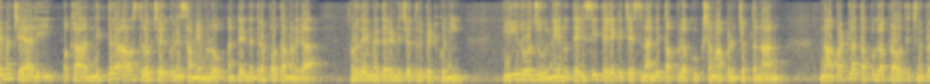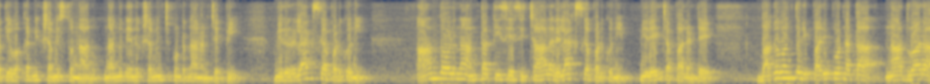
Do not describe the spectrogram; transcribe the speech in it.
ఏమని చేయాలి? ఒక నిద్ర అవస్థలోకి చేరుకునే సమయంలో అంటే నిద్రపోతామనగా హృదయం మీద రెండు చేతులు పెట్టుకొని ఈరోజు నేను తెలిసి తెలియక చేసిన అన్ని తప్పులకు క్షమాపణ చెప్తున్నాను. నా పట్ల తప్పుగా ప్రవర్తించిన ప్రతి ఒక్కరిని క్షమిస్తున్నాను. నన్ను నేను క్షమించుకుంటున్నానని చెప్పి మీరు రిలాక్స్గా పడుకొని ఆందోళన అంతా తీసేసి చాలా రిలాక్స్గా పడుకొని మీరేం చెప్పాలంటే భగవంతుని పరిపూర్ణత నా ద్వారా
